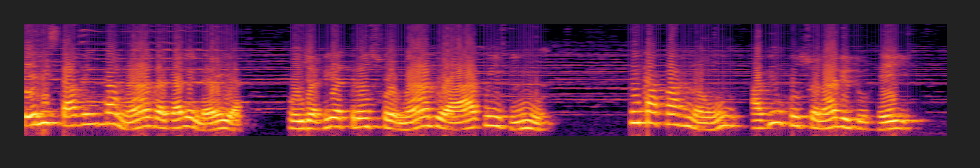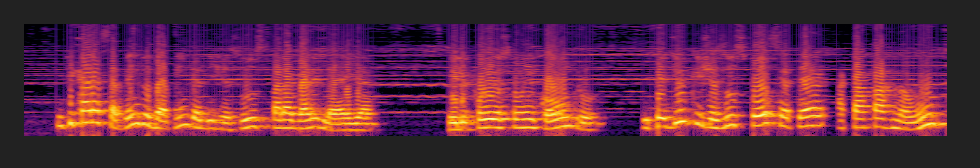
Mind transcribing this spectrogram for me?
Ele estava em Caná da Galileia, onde havia transformado a água em vinho. Em Cafarnaum havia um funcionário do rei e ficara sabendo da vinda de Jesus para a Galileia. Ele foi ao seu encontro e pediu que Jesus fosse até a Cafarnaum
